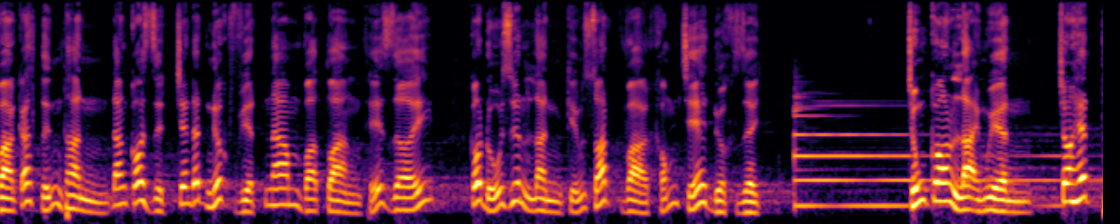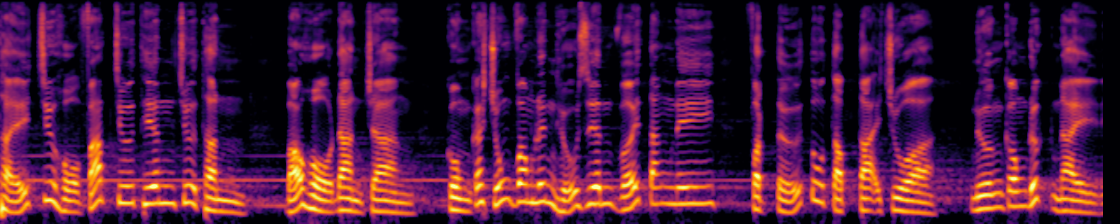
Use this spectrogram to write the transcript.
và các tỉnh thành đang có dịch trên đất nước Việt Nam và toàn thế giới có đủ duyên lành kiểm soát và khống chế được dịch. Chúng con lại nguyện cho hết thảy chư hộ pháp, chư thiên, chư thần, bảo hộ đàn tràng, cùng các chúng vong linh hữu duyên với Tăng Ni, Phật tử tu tập tại chùa, nương công đức này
